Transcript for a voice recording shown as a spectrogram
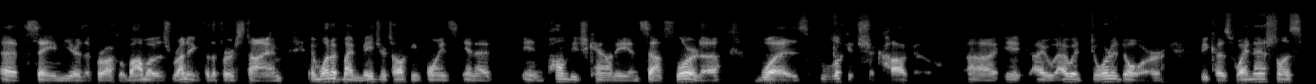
the same year that Barack Obama was running for the first time. And one of my major talking points in a in Palm Beach County in South Florida was look at Chicago uh, it, I, I went door to door because white nationalists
